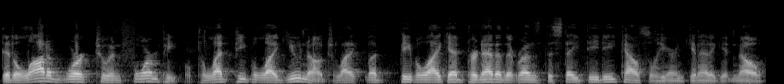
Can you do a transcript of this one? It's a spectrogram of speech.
did a lot of work to inform people, to let people like you know, to let, let people like Ed Preneta that runs the state DD council here in Connecticut know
